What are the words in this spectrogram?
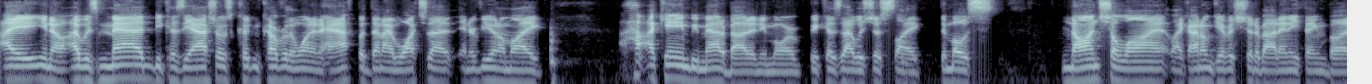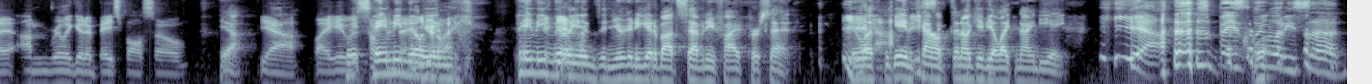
I, you know, I was mad because the Astros couldn't cover the one and a half, but then I watched that interview and I'm like, I can't even be mad about it anymore because that was just like the most nonchalant. Like I don't give a shit about anything, but I'm really good at baseball, so Yeah, yeah, like it was pay me million. like, pay me Yeah. millions, and you're going to get about seventy five percent. Unless the game counts, then I'll give you like ninety eight. Yeah, that's basically what he said.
